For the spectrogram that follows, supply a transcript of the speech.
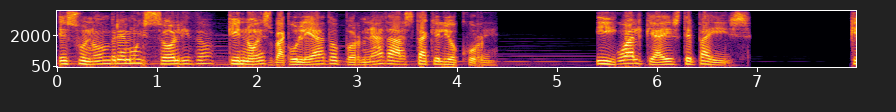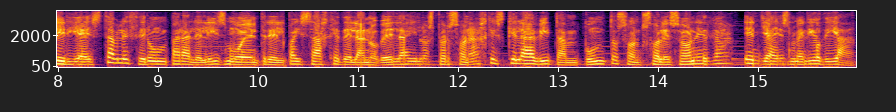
Es un hombre muy sólido, que no es vapuleado por nada hasta que le ocurre igual que a este país. Quería establecer un paralelismo entre el paisaje de la novela y los personajes que la habitan. Punto son Solesónega, en Ya es Mediodía.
